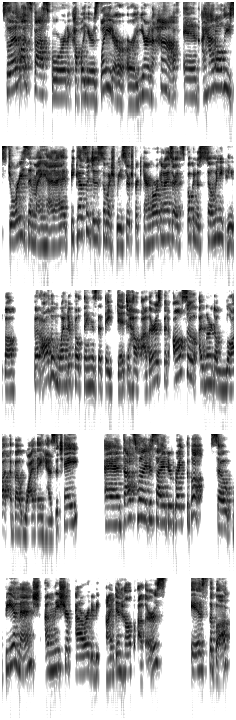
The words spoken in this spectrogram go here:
So then let's fast forward a couple years later or a year and a half. And I had all these stories in my head. I had, because I did so much research for Caring Organizer, I'd spoken to so many people, but all the wonderful things that they did to help others. But also I learned a lot about why they hesitate. And that's when I decided to write the book. So be a mensch, unleash your power to be kind and help others is the book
